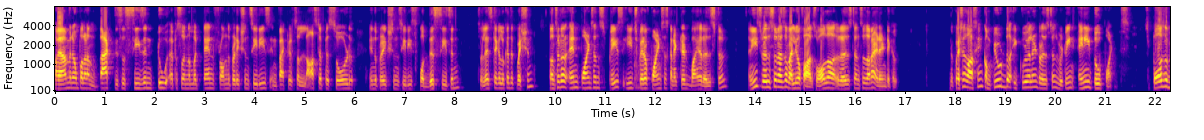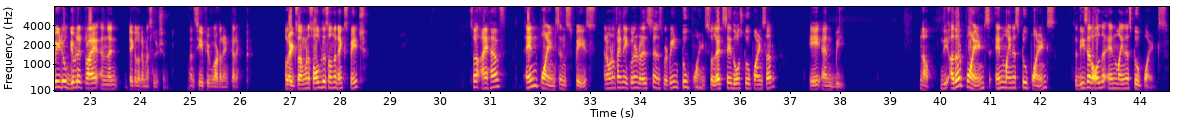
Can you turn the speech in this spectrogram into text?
Hi, I'm Vinay Uppal and I'm back. This is season 2, episode number 10 from the prediction series. In fact, it's the last episode in the prediction series for this season. So let's take a look at the question. Consider n points in space. Each pair of points is connected by a resistor and each resistor has a value of R. So all the resistances are identical. The question is asking compute the equivalent resistance between any two points. So pause the video, give it a try and then take a look at my solution and see if you've gotten it correct. Alright, so I'm going to solve this on the next page. So I have n points in space and I want to find the equivalent resistance between two points. So let's say those two points are A and B. Now the other points n minus 2 points, so these are all the n minus 2 points.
